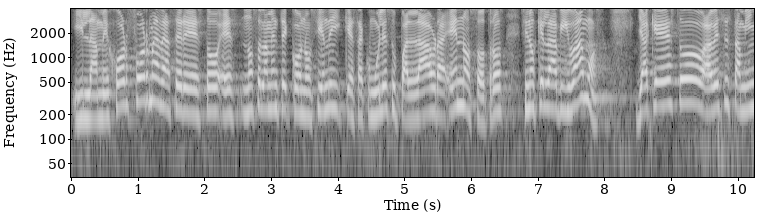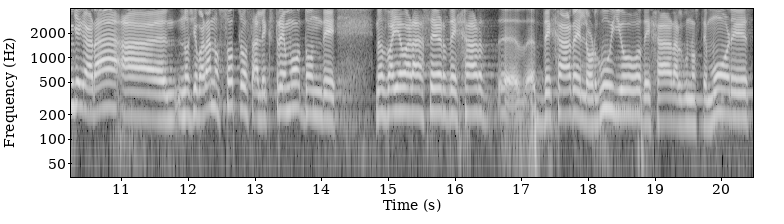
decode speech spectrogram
Y la mejor forma de hacer esto es no solamente conociendo y que se acumule su palabra en nosotros, sino que la vivamos, ya que esto a veces también llegará a, nos llevará a nosotros al extremo donde nos va a llevar a hacer dejar, eh, dejar el orgullo, dejar algunos temores,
